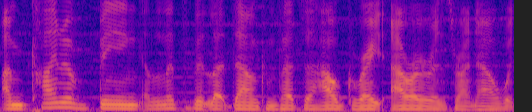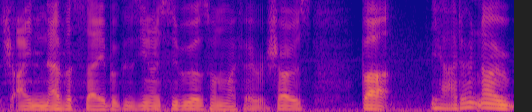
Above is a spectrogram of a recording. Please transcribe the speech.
I'm kind of being a little bit let down compared to how great Arrow is right now, which I never say because you know Supergirl is one of my favorite shows. But yeah, I don't know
